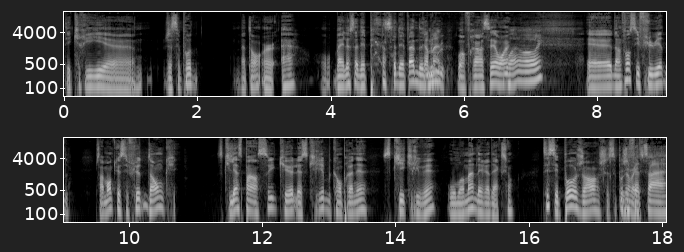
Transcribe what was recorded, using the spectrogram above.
T'écris, euh, je sais pas, mettons un A. Ben là, ça dépend, ça dépend de Comment? nous, en français, ouais. Ouais, ouais, ouais. Euh, dans le fond, c'est fluide. Ça montre que c'est fluide, donc ce qui laisse penser que le scribe comprenait ce qu'il écrivait au moment de la rédaction. Tu sais, c'est pas genre, je sais pas J'ai fait ça.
